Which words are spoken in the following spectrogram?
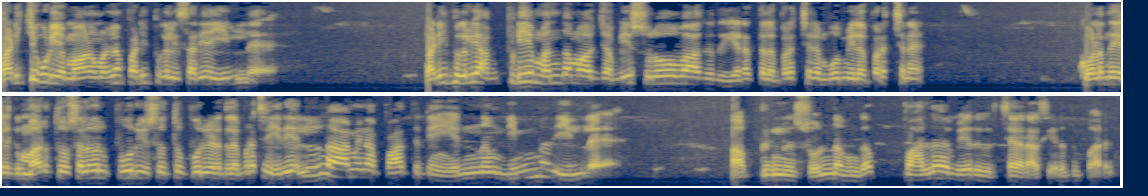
படிக்கக்கூடிய மாணவர்கள்லாம் படிப்புகள் சரியா இல்லை. படிப்புகளையும் அப்படியே மந்தமாச்சு அப்படியே சுலோவாகுது இடத்துல பிரச்சனை பூமியில பிரச்சனை. குழந்தைகளுக்கு மருத்துவ செலவுகள் பூர்வீக சொத்து பூர்வீக இடத்துல பிரச்சனை. இது எல்லாமே நான் பார்த்துட்டேன். இன்னும் நிம்மதி இல்லை. அப்படின்னு சொன்னவங்க பல பேர் விருச்சக ராசி எடுத்து பாருங்க.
